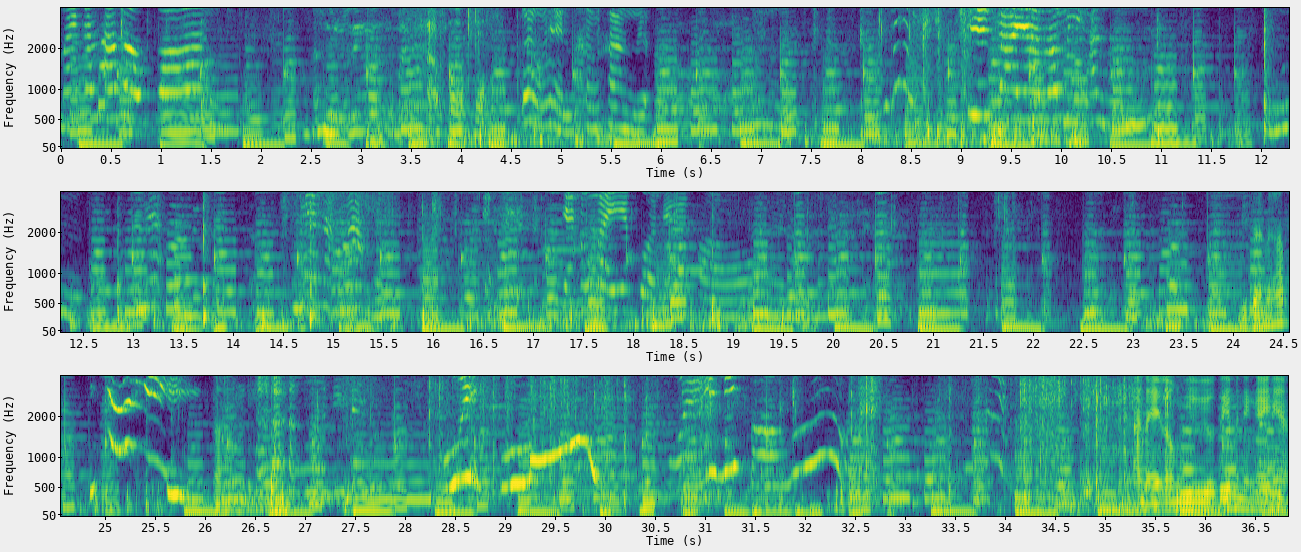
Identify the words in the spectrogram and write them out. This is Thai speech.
ไม่กระทะเป่าฟองเรียกว่าไม่กระทะเองก็เห็นข้างๆเนี่ยดีใจอะแมีอันเนี่ยนี่นักมากแต่ข้างกดได้ไหมอดีใจไหมครับอะ ดีใจ อุ้ยอุ้ยไม่ฟังอ่าไหนลองรีวิวซิมันยังไงเนี่ย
